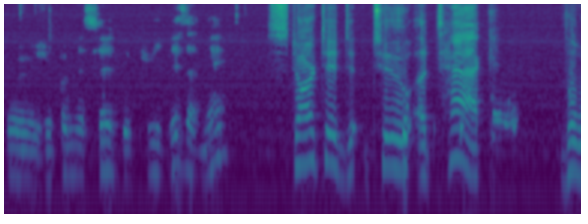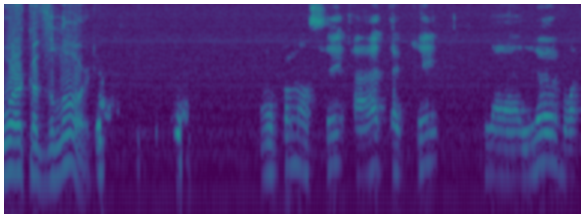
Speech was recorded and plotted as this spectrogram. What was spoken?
que je connaissais depuis des années, started to attack the work of the Lord. Ont commencé à attaquer l'œuvre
